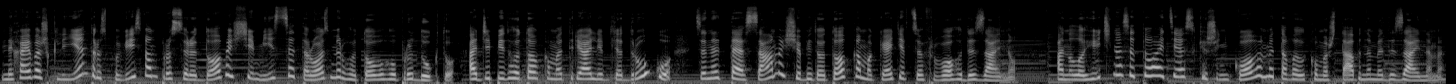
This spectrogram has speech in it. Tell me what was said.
Нехай ваш клієнт розповість вам про середовище, місце та розмір готового продукту, адже підготовка матеріалів для друку це не те саме, що підготовка макетів цифрового дизайну. Аналогічна ситуація з кишеньковими та великомасштабними дизайнами.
